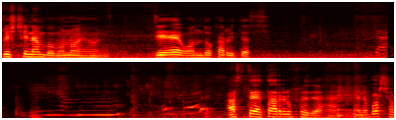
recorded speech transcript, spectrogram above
বৃষ্টি নামবো, মনে হয় যে অন্ধকার হইতেছে। আস্তে তার উপরে যা হ্যাঁ এনে বসো।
